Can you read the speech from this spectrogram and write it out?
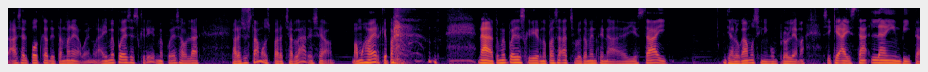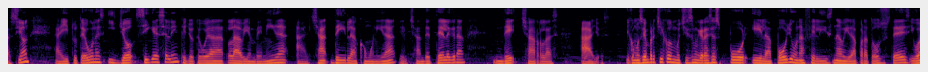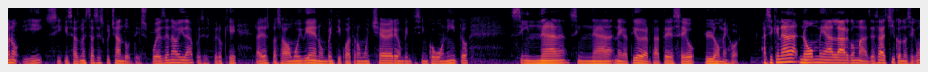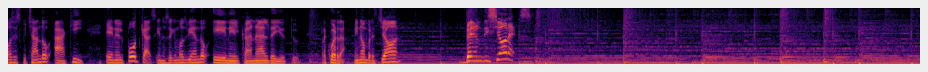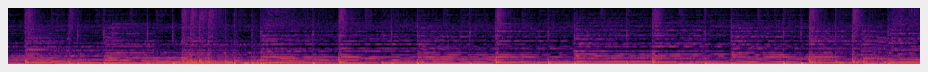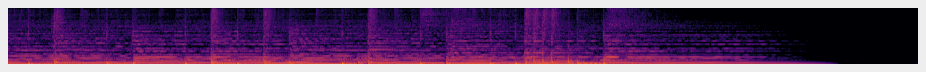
haz el podcast de tal manera, bueno, ahí me puedes escribir, me puedes hablar, para eso estamos, para charlar, o sea, vamos a ver qué pasa. nada, tú me puedes escribir, no pasa absolutamente nada. Ahí está y dialogamos sin ningún problema. Así que ahí está la invitación. Ahí tú te unes y yo sigue ese link que yo te voy a dar la bienvenida al chat de la comunidad, el chat de Telegram de charlas iOS. Y como siempre chicos, muchísimas gracias por el apoyo, una feliz Navidad para todos ustedes. Y bueno, y si quizás me estás escuchando después de Navidad, pues espero que la hayas pasado muy bien, un 24 muy chévere, un 25 bonito sin nada, sin nada negativo. De verdad te deseo lo mejor. Así que nada, no me alargo más. Ya sabes, chicos, nos seguimos escuchando aquí en el podcast y nos seguimos viendo en el canal de YouTube. Recuerda, mi nombre es John. Bendiciones.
